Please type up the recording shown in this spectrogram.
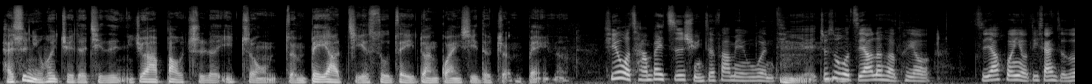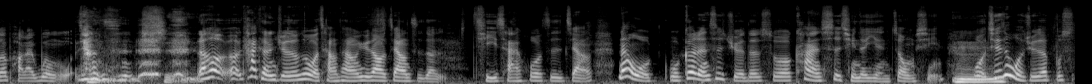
还是你会觉得其实你就要保持了一种准备要结束这一段关系的准备呢？其实我常被咨询这方面问题，耶，就是我只要任何朋友只要婚有第三者，都会跑来问我这样子，是，然后呃，他可能觉得说我常常遇到这样子的。题材或是这样，那我我个人是觉得说，看事情的严重性。我其实我觉得不是，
